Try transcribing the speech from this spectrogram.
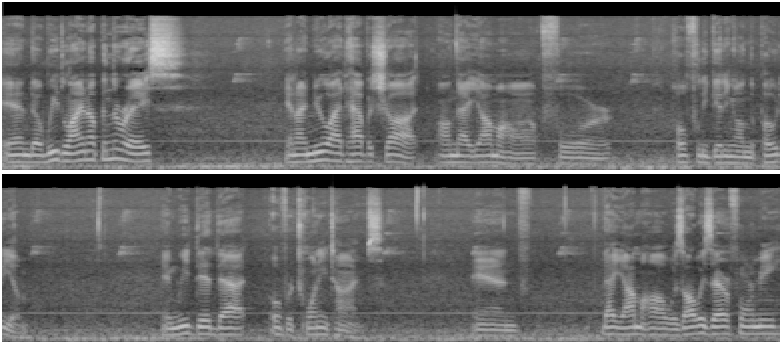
And uh, we'd line up in the race, and I knew I'd have a shot on that Yamaha for hopefully getting on the podium. And we did that over 20 times. And that Yamaha was always there for me.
